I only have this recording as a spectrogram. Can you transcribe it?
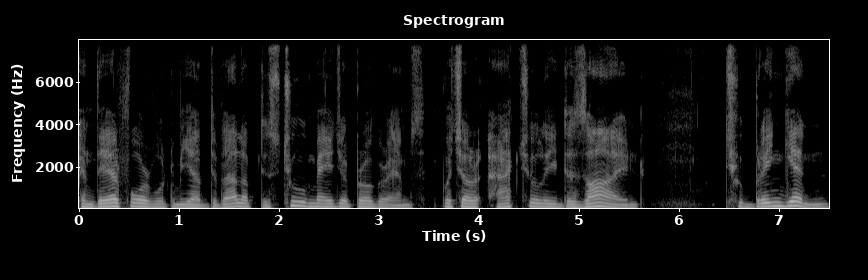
and therefore, what we have developed is two major programs which are actually designed to bring in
